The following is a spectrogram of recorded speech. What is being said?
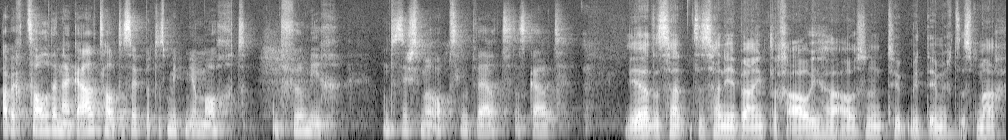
Aber ich zahle dann auch Geld, halt, dass jemand das mit mir macht und für mich. Und das ist mir absolut wert, das Geld. Ja, das, das habe ich eben eigentlich auch. Ich habe auch so einen Typ, mit dem ich das mache.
